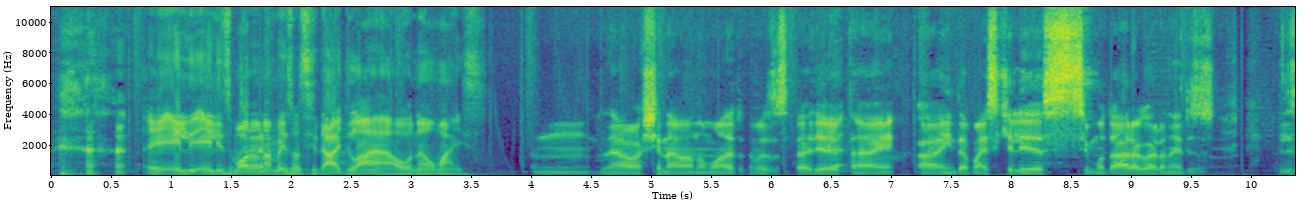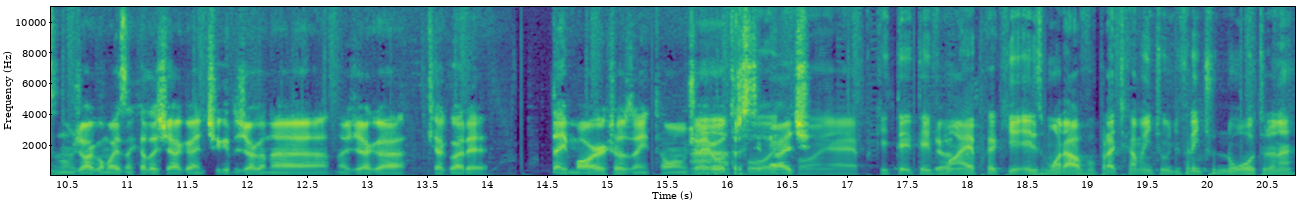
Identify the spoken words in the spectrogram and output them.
Ele- eles moram na mesma cidade lá ou não mais? Hum, não, acho que não, não mora na mesma cidade. É. Tá, ainda mais que eles se mudaram agora, né? Eles, eles não jogam mais naquela GH antiga, eles jogam na, na GH que agora é da Immortals, né? Então já é Ah, outra foi, cidade. foi, é, porque te- teve É. uma época que eles moravam praticamente um de frente no outro, né?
